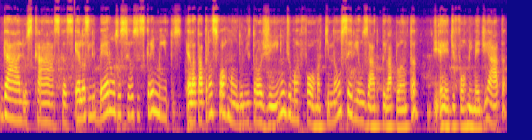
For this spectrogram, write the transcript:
galhos, cascas, elas liberam os seus excrementos. Ela está transformando o nitrogênio de uma forma que não seria usado pela planta é, de forma imediata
